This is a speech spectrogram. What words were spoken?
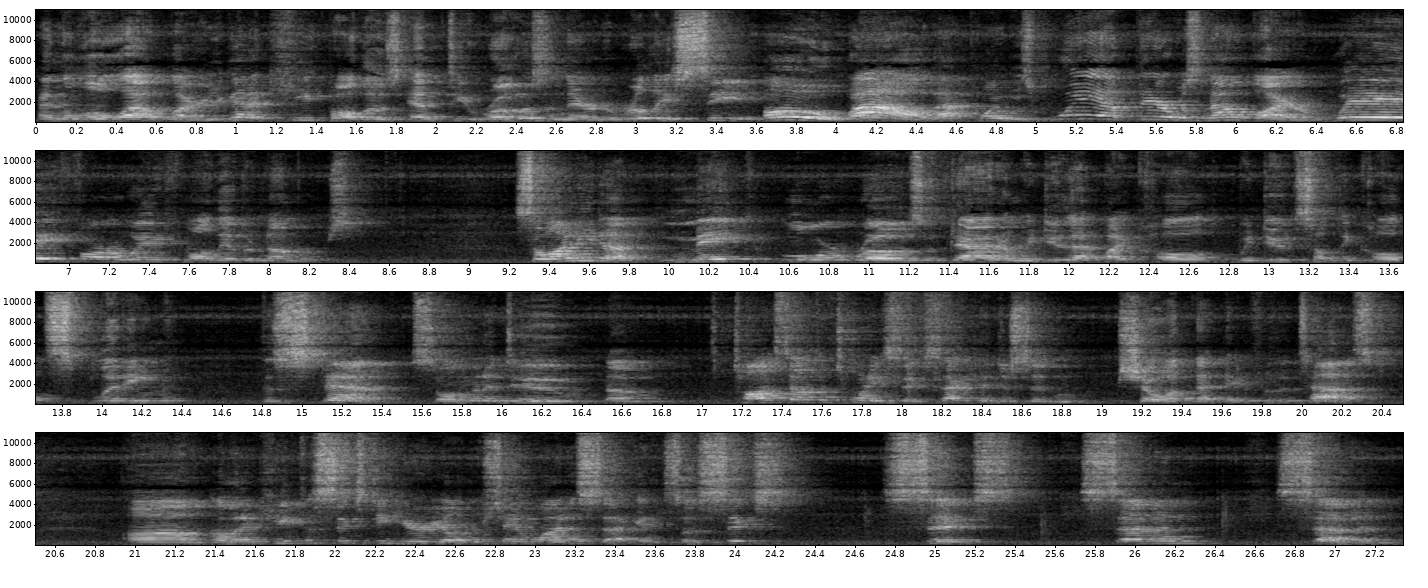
and the little outlier. You got to keep all those empty rows in there to really see, oh, wow, that point was way up there was an outlier, way far away from all the other numbers. So I need to make more rows of data, and we do that by called, we do something called splitting the stem. So I'm going to do, um, toss out the 26, that kid just didn't show up that day for the test. Um, I'm going to keep the 60 here, you'll understand why in a second. So 6, 6, 7, 7,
